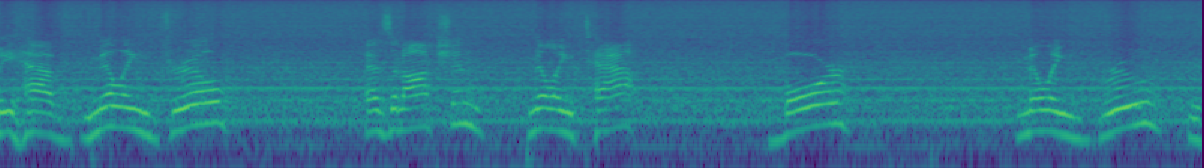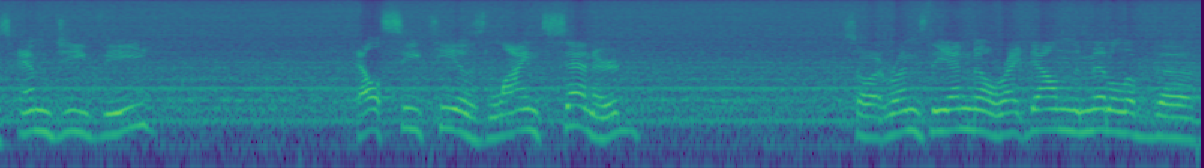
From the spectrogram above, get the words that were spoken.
we have milling drill as an option, milling tap, bore, milling groove is MGV, LCT is line centered, so it runs the end mill right down the middle of the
